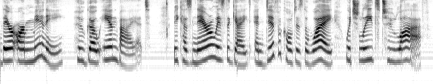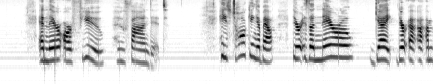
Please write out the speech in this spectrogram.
There are many who go in by it, because narrow is the gate, and difficult is the way which leads to life and there are few who find it. He's talking about there is a narrow gate, there a, a,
